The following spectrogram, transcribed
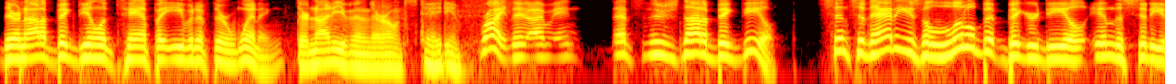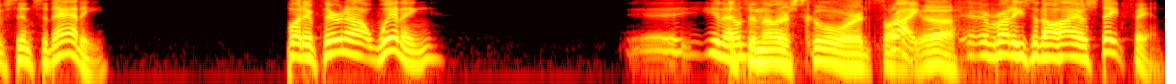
They're not a big deal in Tampa, even if they're winning. They're not even in their own stadium. Right. They, I mean, that's there's not a big deal. Cincinnati is a little bit bigger deal in the city of Cincinnati. But if they're not winning, eh, you know, That's another school where it's like, right. ugh. Everybody's an Ohio State fan.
